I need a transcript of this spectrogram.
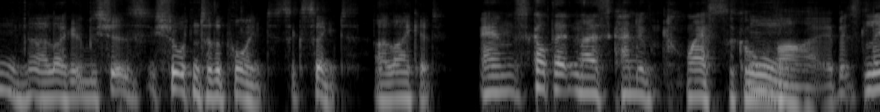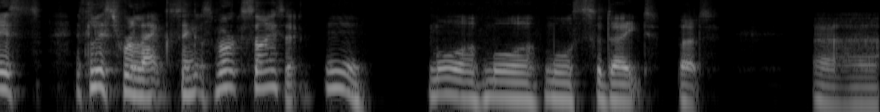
Mm, no, I like it. It was short and to the point, succinct. I like it. And it's got that nice kind of classical Hmm. vibe. It's less it's less relaxing. It's more exciting. Mm. More, more, more sedate, but uh,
